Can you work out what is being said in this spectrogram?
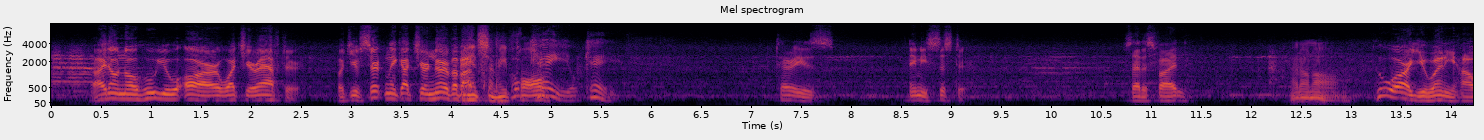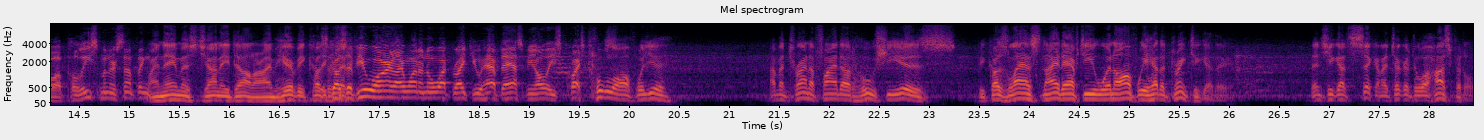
I don't know who you are or what you're after, but you've certainly got your nerve about. Answer me, Paul. Okay, okay. Terry is Amy's sister. Satisfied? I don't know. Who are you, anyhow? A policeman or something? My name is Johnny Dollar. I'm here because because if you aren't, I want to know what right you have to ask me all these questions. Cool off, will you? I've been trying to find out who she is because last night after you went off, we had a drink together. Then she got sick and I took her to a hospital.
